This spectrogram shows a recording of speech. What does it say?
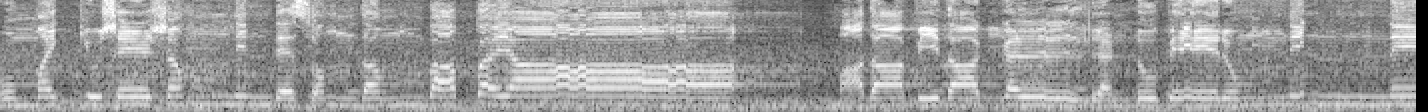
ഉമ്മയ്ക്കു ശേഷം നിന്റെ സ്വന്തം ബാപ്പയാ. മാതാപിതാക്കൾ രണ്ടുപേരും നിന്നെ.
